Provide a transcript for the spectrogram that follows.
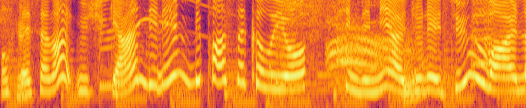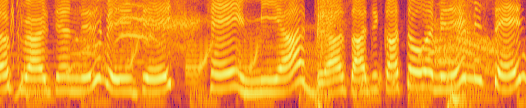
Okey. Ve sana üçgen dilim bir pasta kalıyor. Şimdi Mia Julie tüm yuvarlak güvercinleri verecek. Hey Mia biraz daha dikkatli olabilir misin?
